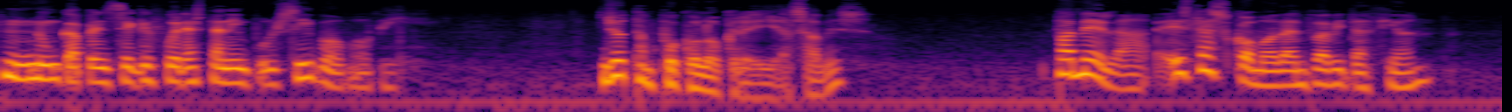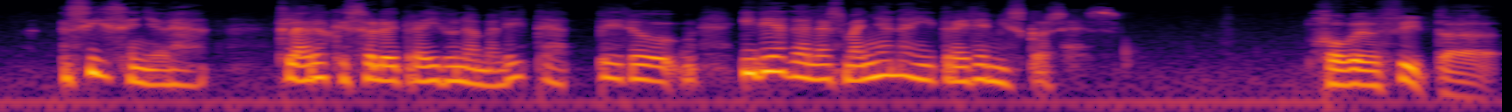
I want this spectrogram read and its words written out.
Nunca pensé que fueras tan impulsivo, Bobby. Yo tampoco lo creía, ¿sabes? Pamela, ¿estás cómoda en tu habitación? Sí, señora. Claro que solo he traído una maleta, pero iré a Dallas mañana y traeré mis cosas. Jovencita,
